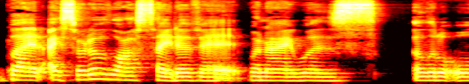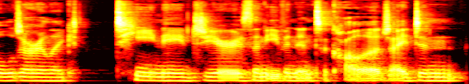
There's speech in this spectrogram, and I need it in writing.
but I sort of lost sight of it when I was a little older, like teenage years, and even into college. I didn't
